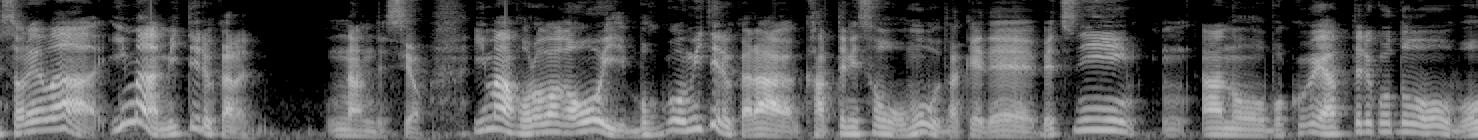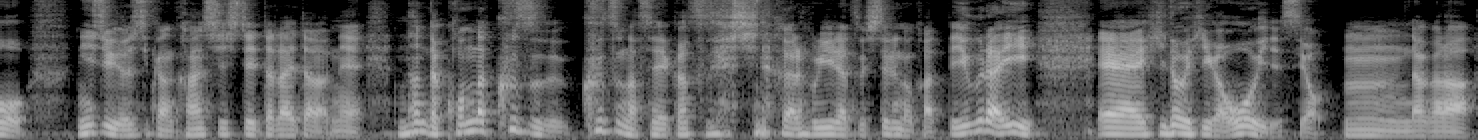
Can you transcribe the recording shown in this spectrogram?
それは、今見てるからなんですよ。今フォロワーが多い僕を見てるから勝手にそう思うだけで、別に、あの、僕がやってることを24時間監視していただいたらね、なんだこんなクズ、クズな生活でしながらフリーランスしてるのかっていうぐらい、えー、ひどい日が多いですよ。うん、だから、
